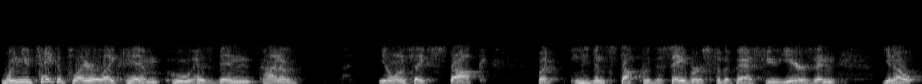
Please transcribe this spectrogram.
When you take a player like him who has been kind of, you don't want to say stuck, but he's been stuck with the Sabres for the past few years. And, you know,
